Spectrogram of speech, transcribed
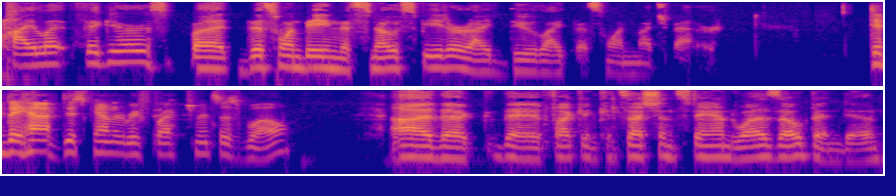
pilot figures, but this one being the snow speeder, I do like this one much better. Did they have discounted refreshments as well? Uh, the the fucking concession stand was open, dude.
